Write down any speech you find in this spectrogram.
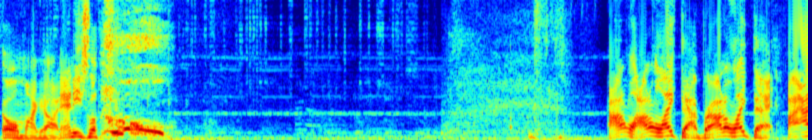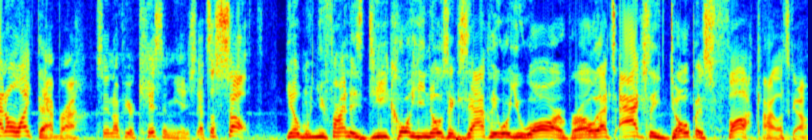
oh my god. And he's like I don't I don't like that, bro. I don't like that. I, I don't like that, bro. Sitting up here kissing me and shit. That's assault. Yo, when you find his decoy, he knows exactly where you are, bro. That's actually dope as fuck. All right, let's go.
